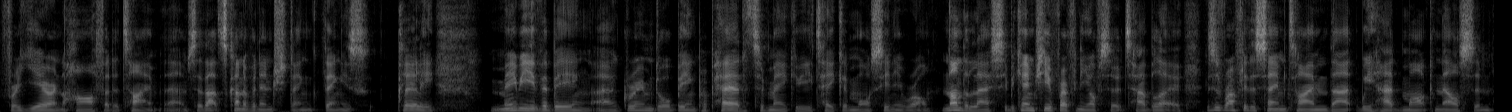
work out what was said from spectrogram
for a year and a half at a time. Um, so that's kind of an interesting thing. He's clearly maybe either being uh, groomed or being prepared to maybe take a more senior role. Nonetheless, he became Chief Revenue Officer at Tableau. This is roughly the same time that we had Mark Nelson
